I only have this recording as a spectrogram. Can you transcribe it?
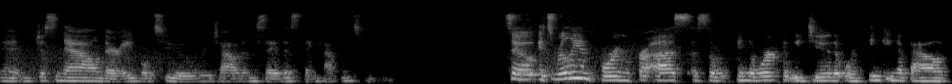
And just now they're able to reach out and say, this thing happened to me. So it's really important for us as the in the work that we do that we're thinking about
